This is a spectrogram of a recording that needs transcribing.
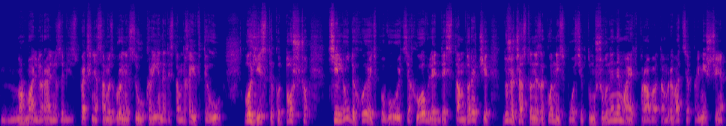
нормально, реально забезпечення саме Збройних сил України, десь там, нехай в ТУ, логістику тощо. Ці люди ходять по вулицях, ловлять десь там. До речі, дуже часто незаконний спосіб, тому що вони не мають права там риватися приміщення,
